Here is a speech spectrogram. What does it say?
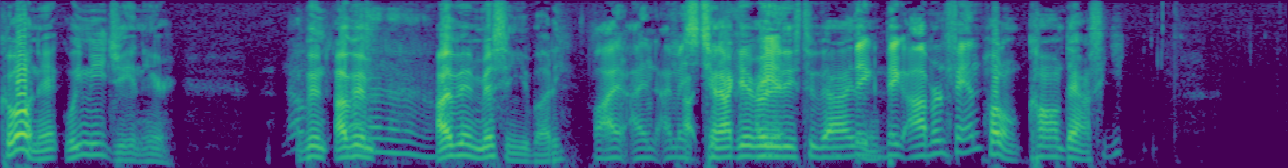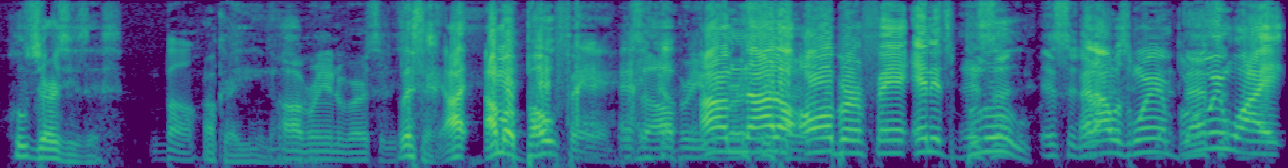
Come on, Nick. We need you in here. No, I've been, I've been, I've been missing you, buddy. Well, I, I, I missed Uh, Can you. I get rid you of these two guys? Big and- big Auburn fan. Hold on, calm down. See, you- whose jersey is this? Bo. Okay, you know. Auburn University. Listen, I, I'm a Bo fan. It's an Auburn I'm not an fan. Auburn fan, and it's blue. it's an- and I was wearing blue and white.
